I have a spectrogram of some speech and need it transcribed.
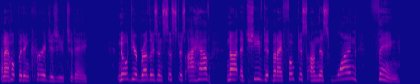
and I hope it encourages you today. No, dear brothers and sisters, I have not achieved it, but I focus on this one thing,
